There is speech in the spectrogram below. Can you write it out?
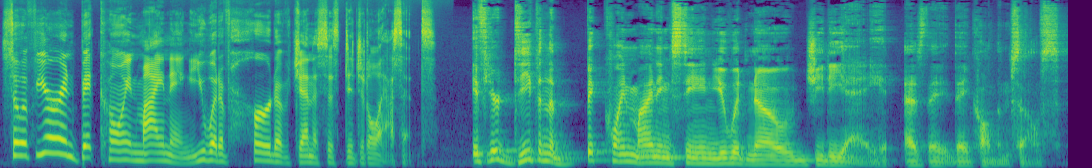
So if you're in Bitcoin mining, you would have heard of Genesis Digital Assets if you're deep in the Bitcoin mining scene, you would know GDA, as they, they called themselves.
